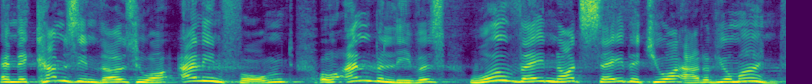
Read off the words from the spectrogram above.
and there comes in those who are uninformed or unbelievers, will they not say that you are out of your mind?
